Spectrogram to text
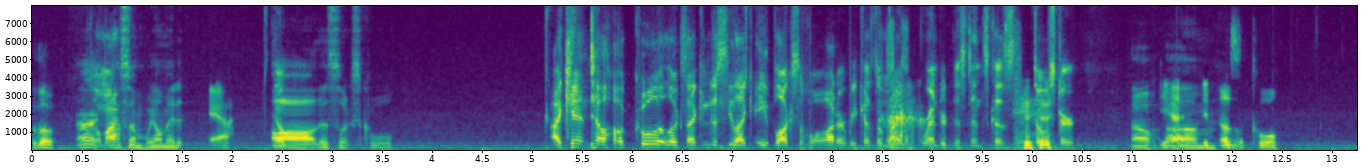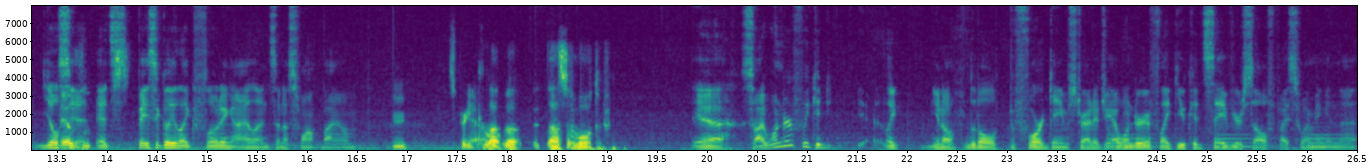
Hello. All right. am awesome. We all made it. Yeah. Oh, this looks cool. I can't tell how cool it looks. I can just see like eight blocks of water because of my render distance. Because toaster. Oh, Yeah, um, it does look cool. you'll see it. It's basically like floating islands in a swamp biome. It's pretty Yeah, cool. lo- lo- That's the water. Yeah. So I wonder if we could, like, you know, little before game strategy. I wonder if like you could save yourself by swimming in that.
